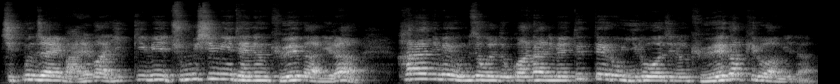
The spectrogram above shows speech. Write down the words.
직분자의 말과 입김이 중심이 되는 교회가 아니라 하나님의 음성을 듣고 하나님의 뜻대로 이루어지는 교회가 필요합니다.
